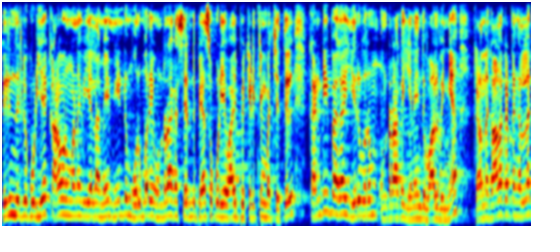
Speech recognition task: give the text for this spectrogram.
பிரிந்திருக்கக்கூடிய கணவன் மனைவி எல்லாமே மீண்டும் ஒரு முறை ஒன்றாக சேர்ந்து பேசக்கூடிய வாய்ப்பு கிடைக்கும் பட்சத்தில் கண்டிப்பாக இருவரும் ஒன்றாக இணைந்து வாழ்வீங்க. கடந்த காலகட்டங்களில்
